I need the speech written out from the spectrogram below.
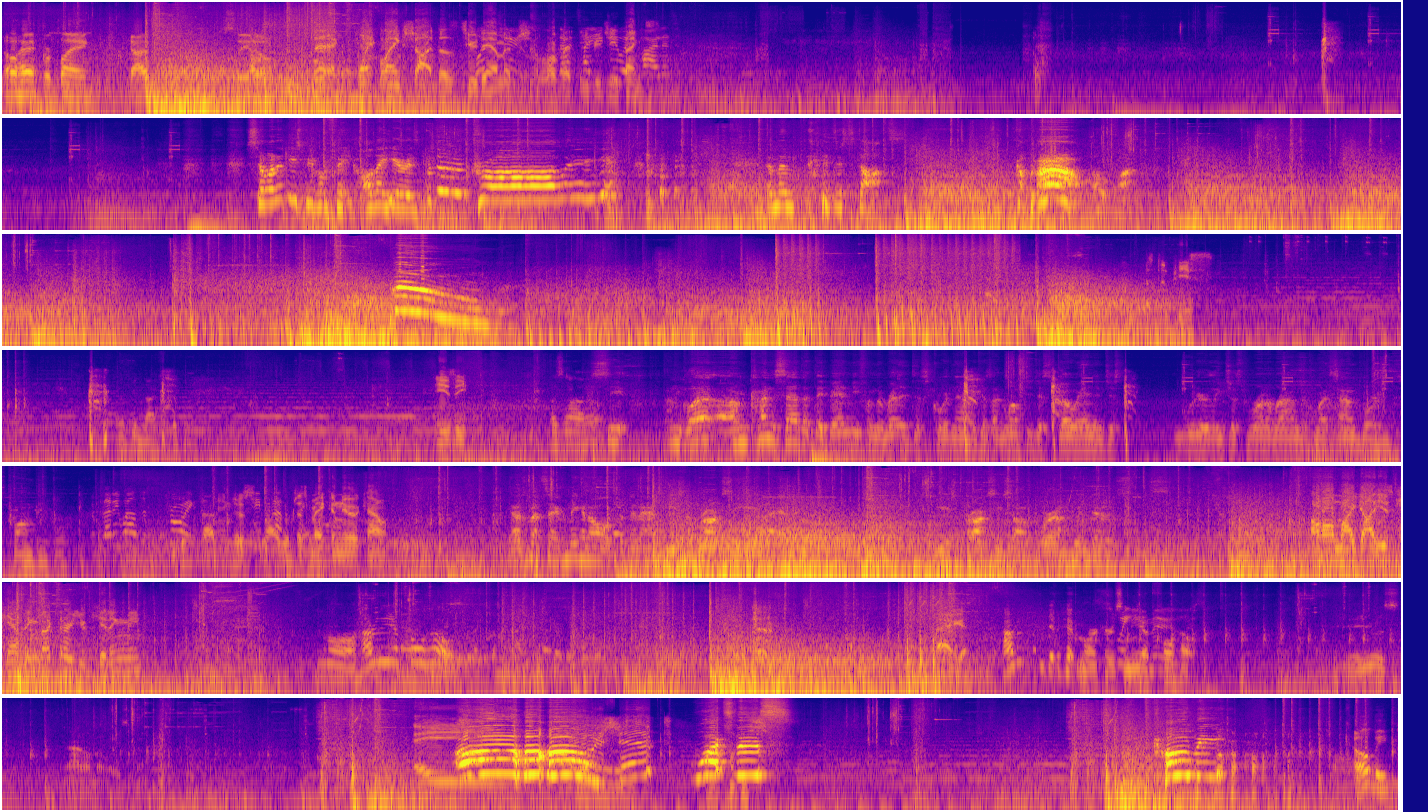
Oh hey, we're playing, guys. Just so you know. Sick! Point blank shot does two One, damage. two. I love it. That's how you EBG, it, thanks. pilot. So what do these people think? All they hear is "Ba-doo, crawling, and then it just stops. Kapow! Oh fuck. Easy. Huzzah. See, I'm glad. Uh, I'm kind of sad that they banned me from the Reddit Discord now because I'd love to just go in and just literally just run around with my soundboard and just bomb people. We're bloody well destroying And just, Keep just make a new account. Yeah, I was about to say I can make an alt, but then I have to use the proxy. I have to use proxy software on Windows. It's- Oh my god, he's camping back there? Are you kidding me? Oh, how did he have full health? Like the map title that Hey! How get hit markers and he had full Sweet health? He was. I don't know what he's doing. Hey! Oh! Oh shit! Watch this! Kobe! Kobe.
